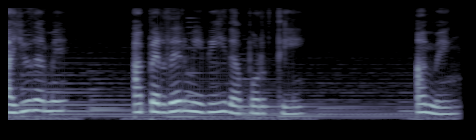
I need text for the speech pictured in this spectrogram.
Ayúdame a perder mi vida por ti. Amén.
